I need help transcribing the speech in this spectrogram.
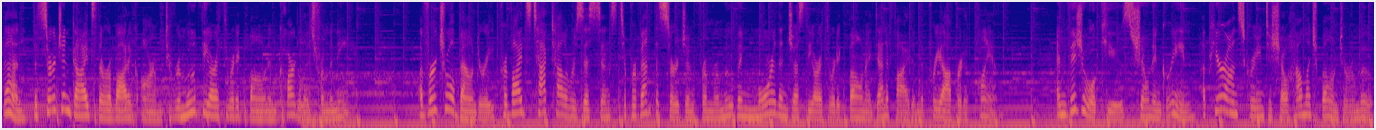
Then, the surgeon guides the robotic arm to remove the arthritic bone and cartilage from the knee. A virtual boundary provides tactile resistance to prevent the surgeon from removing more than just the arthritic bone identified in the preoperative plan. And visual cues, shown in green, appear on screen to show how much bone to remove.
